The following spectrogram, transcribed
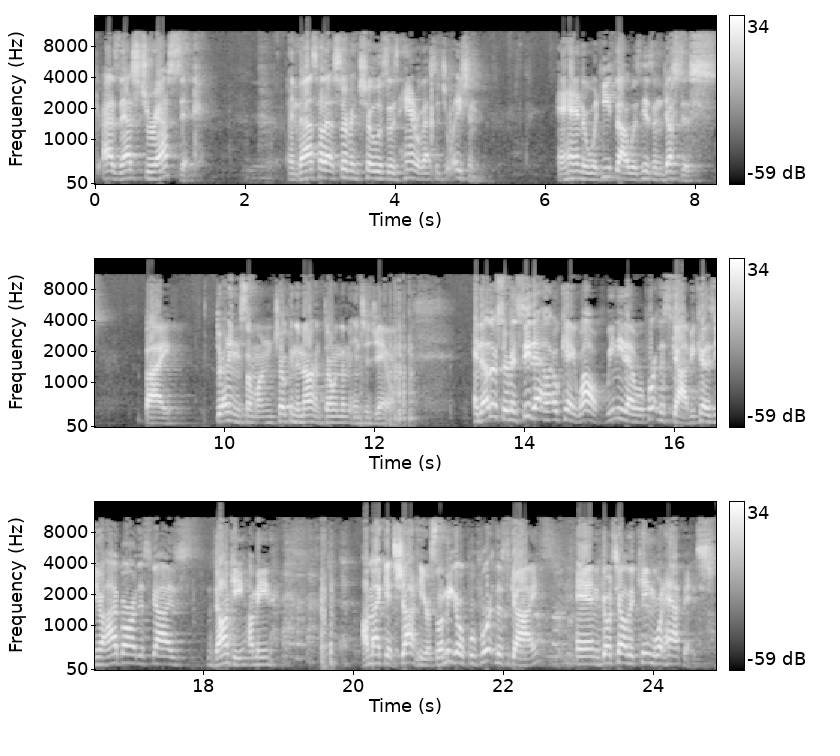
Guys, that's drastic. And that's how that servant chose to handle that situation and handle what he thought was his injustice by threatening someone, choking them out, and throwing them into jail. And the other servants see that, like, okay, wow, we need to report this guy because, you know, I borrowed this guy's donkey. I mean, I might get shot here, so let me go report this guy and go tell the king what happens.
